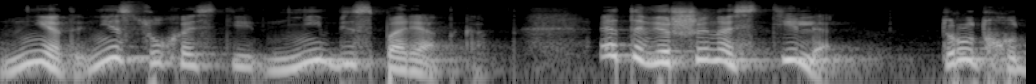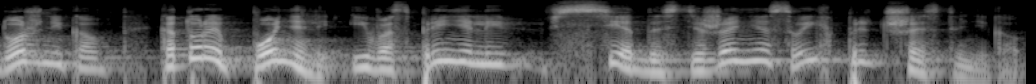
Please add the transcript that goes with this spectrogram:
нет ни сухости, ни беспорядка. Это вершина стиля, труд художников, которые поняли и восприняли все достижения своих предшественников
